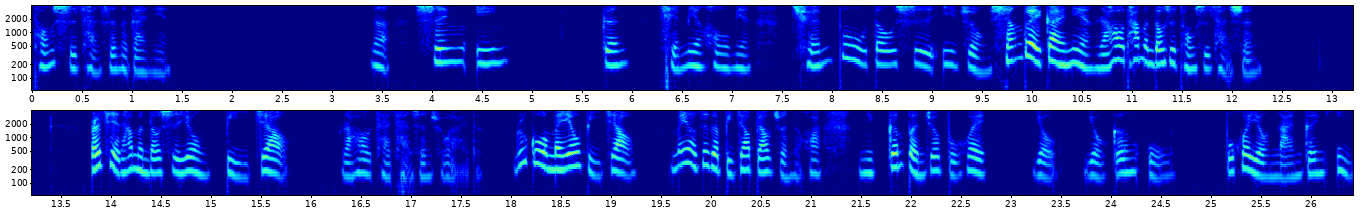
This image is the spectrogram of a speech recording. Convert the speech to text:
同时产生的概念。那声音跟前面后面全部都是一种相对概念，然后它们都是同时产生，而且它们都是用比较，然后才产生出来的。如果没有比较，没有这个比较标准的话，你根本就不会有有跟无，不会有难跟易，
